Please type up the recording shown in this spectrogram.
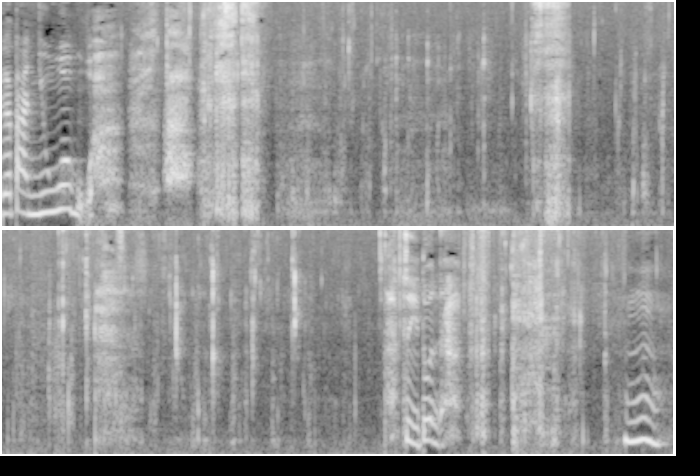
个大牛窝骨，自己炖的，嗯。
